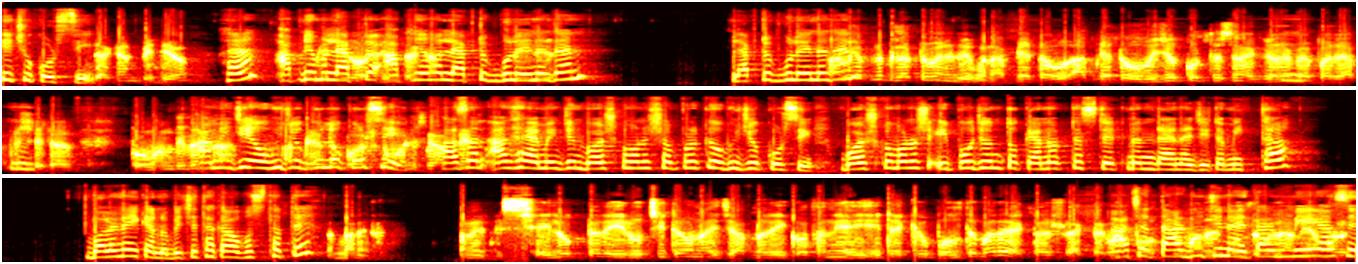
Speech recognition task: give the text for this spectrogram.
কিছু করছি। দেখেন ভিডিও হ্যাঁ? আপনি আমার ল্যাপটপ আপনি আমার ল্যাপটপগুলো এনে দেন। ল্যাপটপগুলো এনে দেন। আমি আপনার ল্যাপটপ এনে দেব না। আপনি একটা আপনি একটা অভিযোগ করতেছেন একজনের ব্যাপারে আপনি সেটার প্রমাণ দিবেন আমি যে অভিযোগগুলো করছি হাসান আর হ্যাঁ আমি একজন বয়স্ক মানুষ সম্পর্কে অভিযোগ করছি। বয়স্ক মানুষ এই পর্যন্ত কেন একটা স্টেটমেন্ট দেয় না যেটা মিথ্যা? বলে নাই কেন? বেঁচে থাকা অবস্থাতে? মানে মানে সেই লোকটার এই রুচিটাও নাই যে আপনার এই কথা নিয়ে এটা কেউ বলতে পারে? একটা একটা আচ্ছা তার রুচি নাই তার মেয়ে আছে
